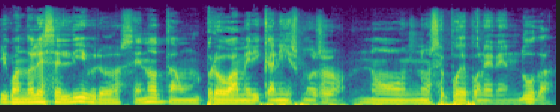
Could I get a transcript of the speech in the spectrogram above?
y cuando lees el libro se nota un proamericanismo, eso no, no se puede poner en duda.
